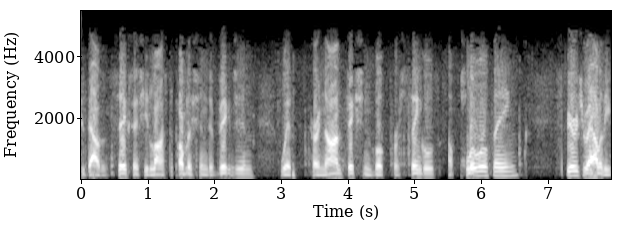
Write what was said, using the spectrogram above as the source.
2006, and she launched a publishing division with her nonfiction book for singles, A Plural Thing, Spirituality,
